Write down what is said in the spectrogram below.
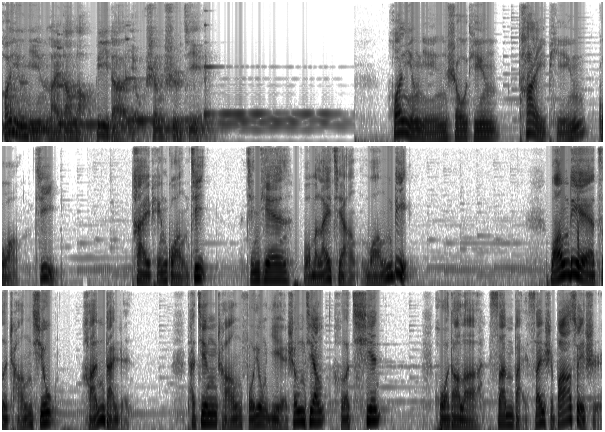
欢迎您来到老毕的有声世界。欢迎您收听《太平广记》。《太平广记》，今天我们来讲王烈。王烈字长修，邯郸人。他经常服用野生姜和铅，活到了三百三十八岁时，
